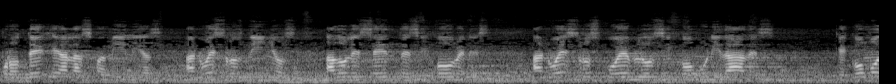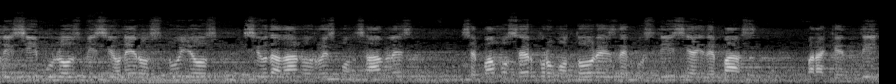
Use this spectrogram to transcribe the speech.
Protege a las familias, a nuestros niños, adolescentes y jóvenes, a nuestros pueblos y comunidades, que como discípulos misioneros tuyos, ciudadanos responsables, sepamos ser promotores de justicia y de paz, para que en ti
